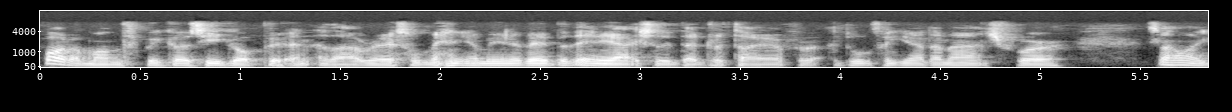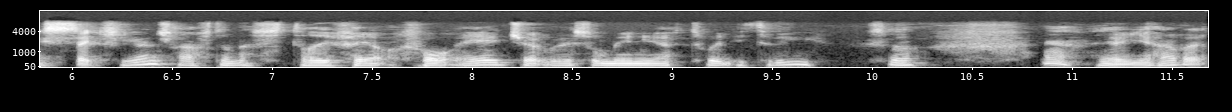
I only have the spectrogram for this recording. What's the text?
for a month because he got put into that WrestleMania main event, but then he actually did retire for I don't think he had a match for something like six years after this till he fought Edge at WrestleMania 23. So yeah, there you have it.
